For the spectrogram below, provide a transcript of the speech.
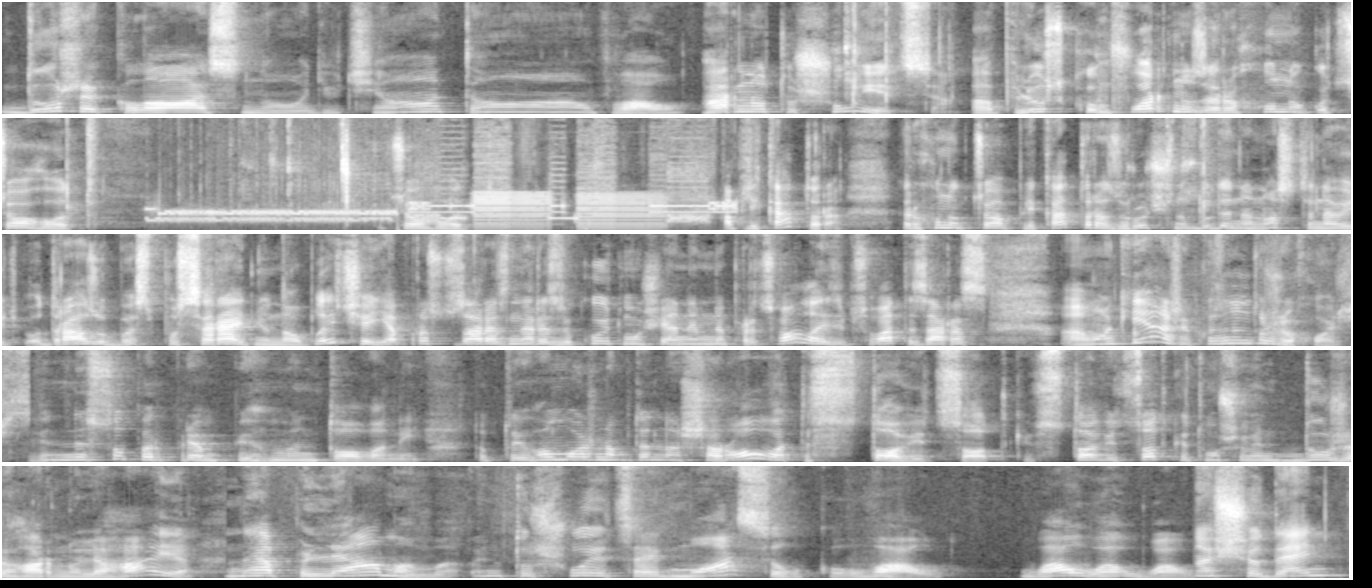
Дуже класно, дівчата. Вау. Гарно тушується. А плюс комфортно за рахунок оцього от, цього от аплікатора. За рахунок цього аплікатора зручно буде наносити навіть одразу безпосередньо на обличчя. Я просто зараз не ризикую, тому що я ним не працювала і зіпсувати зараз макіяж, якось не дуже хочеться. Він не супер прям пігментований. Тобто його можна буде нашаровувати 100%. 100%, тому що він дуже гарно лягає. Не плямами, він тушується як маселко. Вау! Вау, вау, вау. На щодень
